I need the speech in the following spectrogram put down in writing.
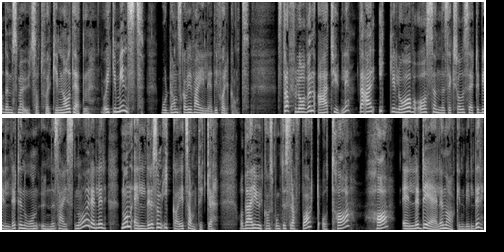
og dem som er utsatt for kriminaliteten. Og ikke minst, hvordan skal vi veilede i forkant? Straffeloven er tydelig. Det er ikke lov å sende seksualiserte bilder til noen under 16 år, eller noen eldre som ikke har gitt samtykke. Og det er i utgangspunktet straffbart å ta, ha eller dele nakenbilder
